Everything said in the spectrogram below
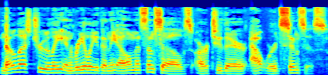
No less truly and really than the elements themselves are to their outward senses.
